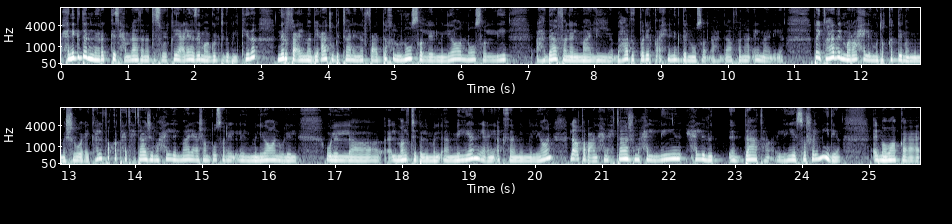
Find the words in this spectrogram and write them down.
حنقدر نركز حملاتنا التسويقية عليها زي ما قلت قبل كذا نرفع المبيعات وبالتالي نرفع الدخل ونوصل للمليون نوصل أهدافنا المالية. بهذه الطريقة إحنا نقدر نوصل لأهدافنا المالية. طيب في هذه المراحل المتقدمة من مشروعك هل فقط حتحتاجي محلل مالي عشان توصل للمليون ولل ولل multiple million يعني أكثر من مليون؟ لا طبعا حنحتاج محللين يحللوا ال data اللي هي ال social media المواقع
